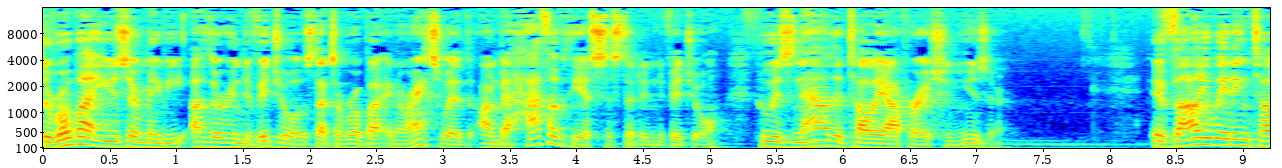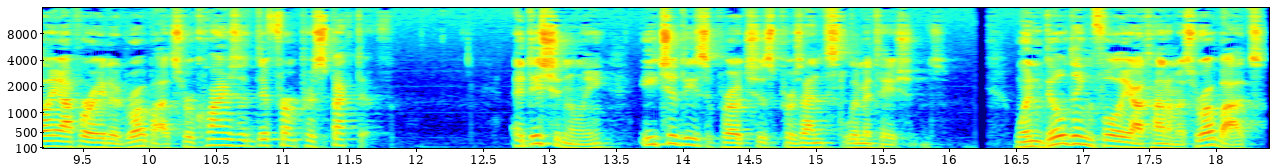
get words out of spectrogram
the robot user may be other individuals that the robot interacts with on behalf of the assisted individual, who is now the teleoperation user. Evaluating teleoperated robots requires a different perspective. Additionally, each of these approaches presents limitations. When building fully autonomous robots,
